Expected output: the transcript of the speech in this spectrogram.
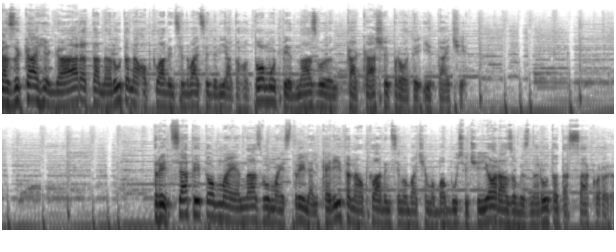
Казикагі Гаара та Наруто на обкладинці 29-го тому під назвою Какаші проти Ітачі. 30-й том має назву Майстри лялькарі та на обкладинці ми бачимо бабусю Чийо разом із Наруто та Сакурою.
